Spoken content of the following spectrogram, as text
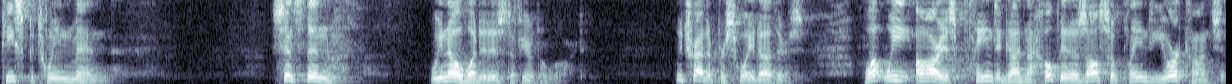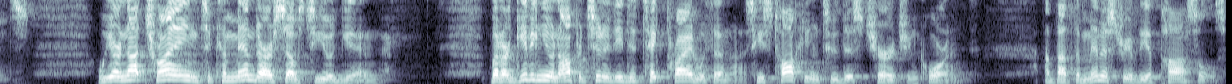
peace between men. Since then, we know what it is to fear the Lord. We try to persuade others. What we are is plain to God, and I hope it is also plain to your conscience. We are not trying to commend ourselves to you again, but are giving you an opportunity to take pride within us. He's talking to this church in Corinth about the ministry of the apostles,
